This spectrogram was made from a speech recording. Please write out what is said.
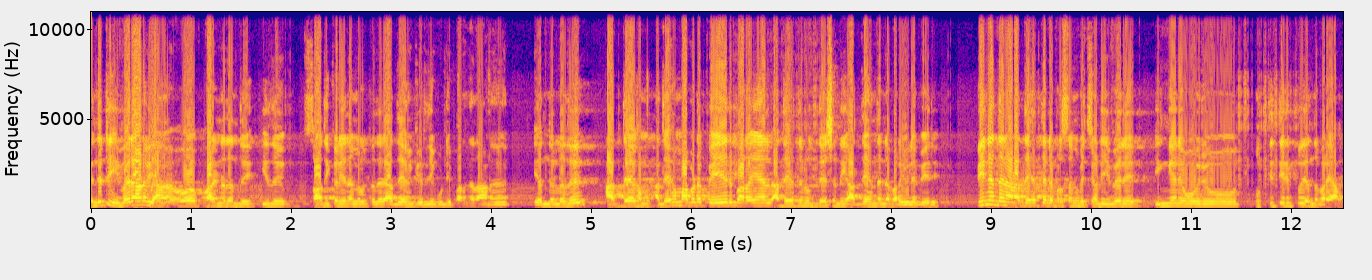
എന്നിട്ട് ഇവരാണ് പറയുന്നത് എന്ത്? ഇത് സാധിക്കലി തങ്ങൾക്കെതിരെ അദ്ദേഹം കരുതി കൂട്ടി പറഞ്ഞതാണ് എന്നുള്ളത് അദ്ദേഹം അദ്ദേഹം അവിടെ പേര് പറയാൻ അദ്ദേഹത്തിന്റെ ഉദ്ദേശം ഉണ്ടെങ്കിൽ അദ്ദേഹം തന്നെ പറയൂലെ പേര്. പിന്നെ എന്തിനാണ് അദ്ദേഹത്തിന്റെ പ്രസംഗം വെച്ചുകൊണ്ട് ഇവർ ഇങ്ങനെ ഒരു കുത്തിത്തിരിപ്പ് എന്ന് പറയാം?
